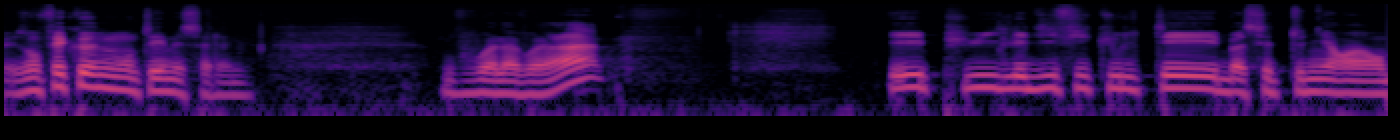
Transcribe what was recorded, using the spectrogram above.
Elles ont fait que de monter mes salades. Voilà, voilà. Et puis les difficultés, bah, c'est de tenir en,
